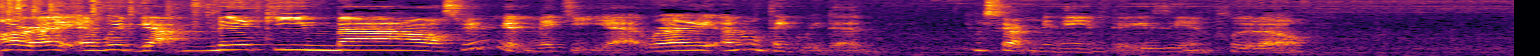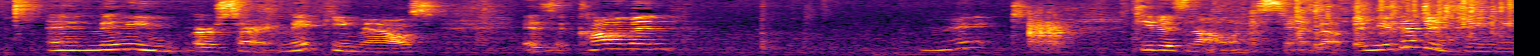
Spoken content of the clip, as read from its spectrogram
All right, and we've got Mickey Mouse. We didn't get Mickey yet, right? I don't think we did. We just got Minnie and Daisy and Pluto. And Minnie, or sorry, Mickey Mouse is a common. All right. He does not want to stand up, and neither did Genie.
